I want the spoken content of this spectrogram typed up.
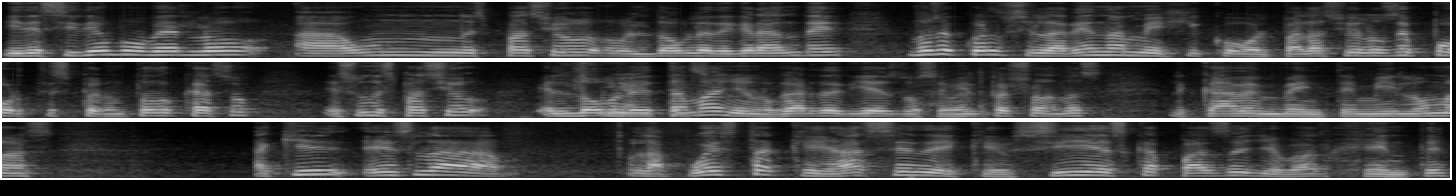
y decidió moverlo a un espacio el doble de grande. No recuerdo si la Arena México o el Palacio de los Deportes, pero en todo caso es un espacio el doble de tamaño. En lugar de 10, 12 mil personas, le caben 20 mil o más. Aquí es la la apuesta que hace de que sí es capaz de llevar gente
